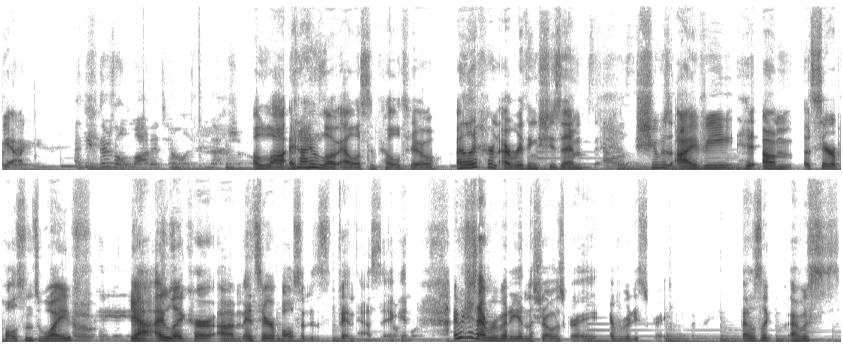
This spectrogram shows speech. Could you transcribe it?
yeah. i think there's a lot of talent in that show. A lot and i love alison pill too. I like her in everything she's in. She was ivy um sarah paulson's wife. Oh, okay yeah yeah yeah. i like her um and sarah paulson is fantastic Of and course. i mean just everybody in the show was great. Everybody's great. That was like i was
